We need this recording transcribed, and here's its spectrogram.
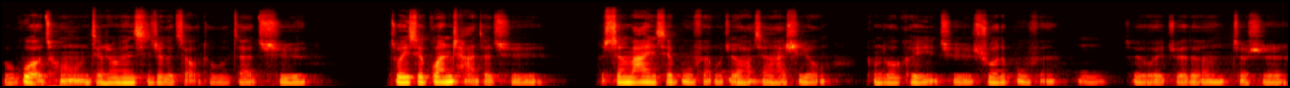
如果从精神分析这个角度再去做一些观察，再去深挖一些部分，我觉得好像还是有更多可以去说的部分。嗯，所以我也觉得，就是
